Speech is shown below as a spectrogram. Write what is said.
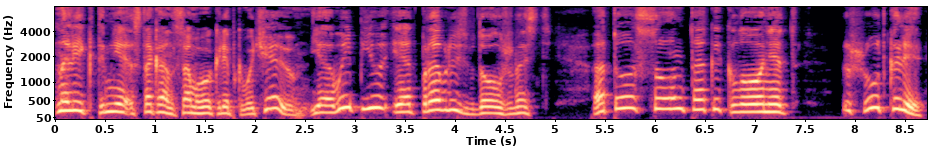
Налей-ка ты мне стакан самого крепкого чаю, я выпью и отправлюсь в должность. А то сон так и клонит. Шутка ли?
